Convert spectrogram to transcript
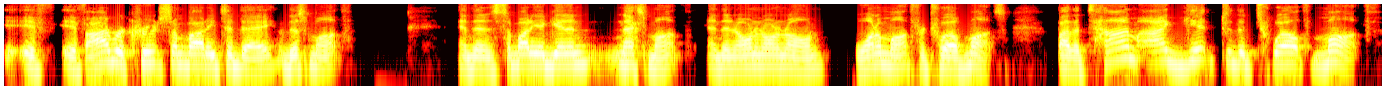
if, if I recruit somebody today, this month, and then somebody again next month, and then on and on and on, one a month for 12 months. By the time I get to the 12th month,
